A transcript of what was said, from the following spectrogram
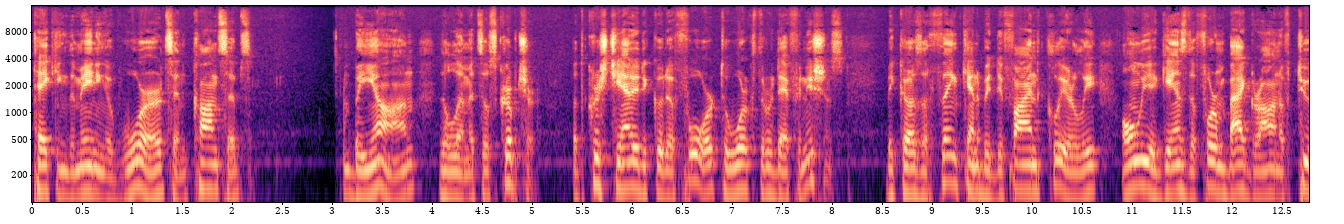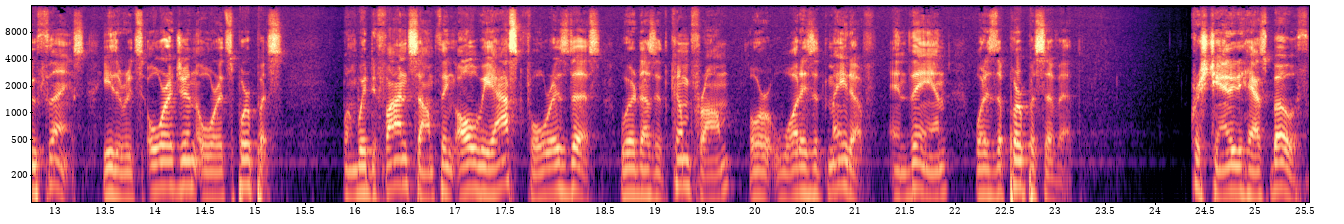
taking the meaning of words and concepts beyond the limits of Scripture. But Christianity could afford to work through definitions, because a thing can be defined clearly only against the firm background of two things either its origin or its purpose. When we define something, all we ask for is this where does it come from, or what is it made of? And then, what is the purpose of it? Christianity has both.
